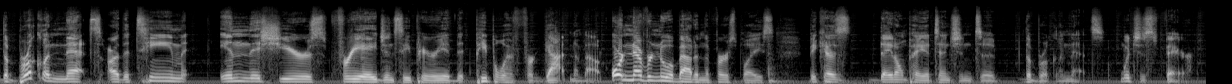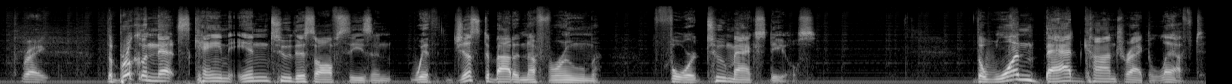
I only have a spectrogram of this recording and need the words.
the Brooklyn Nets are the team in this year's free agency period that people have forgotten about or never knew about in the first place because they don't pay attention to the Brooklyn Nets, which is fair. Right. The Brooklyn Nets came into this offseason with just about enough room for two max deals. The one bad contract left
